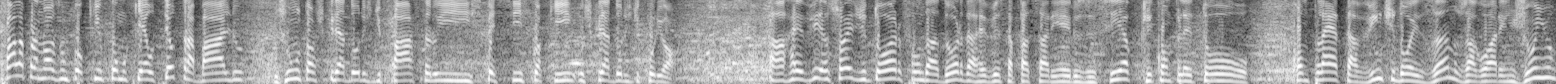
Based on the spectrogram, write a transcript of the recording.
Fala para nós um pouquinho como que é o teu trabalho junto aos criadores de pássaro e específico aqui os criadores de curió. eu sou editor, fundador da revista Passarinheiros e Cia, que completou completa 22 anos agora em junho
